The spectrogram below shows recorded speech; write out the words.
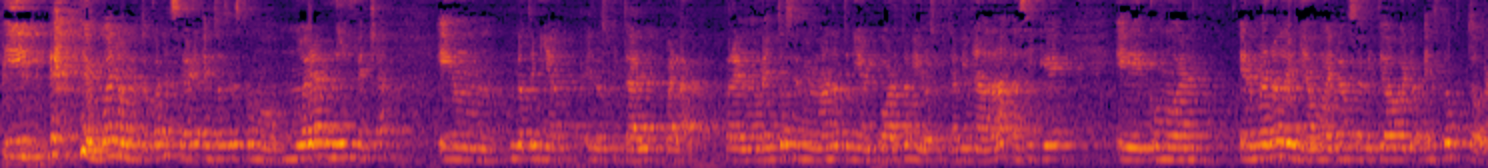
Y bueno, me tocó nacer, entonces como no era mi fecha, em, no tenía el hospital para, para el momento, o sea, mi mamá no tenía el cuarto ni el hospital así que eh, como el hermano de mi abuelo, o sea, mi tío abuelo es doctor,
